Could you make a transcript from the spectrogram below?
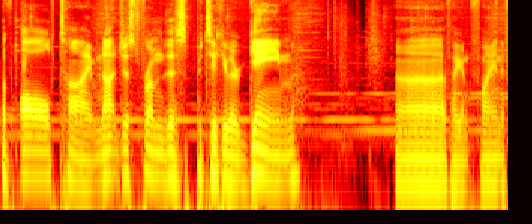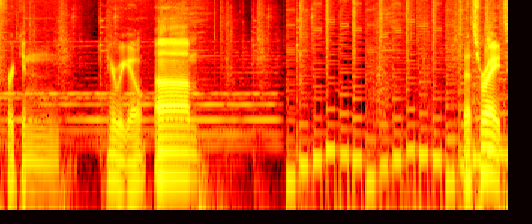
of all time, not just from this particular game. Uh, if I can find the freaking... Here we go. Um, that's right.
